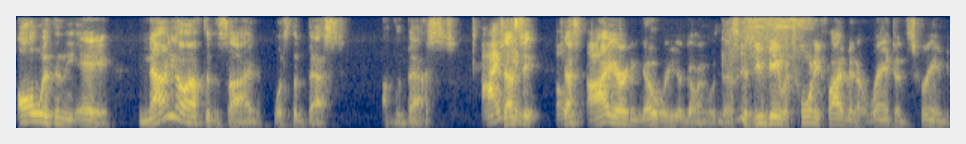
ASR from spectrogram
all within the A. Now y'all have to decide what's the best of the best. I Jesse, can, oh. Jesse, I already know where you're going with this because you gave a 25 minute rant and screamed.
